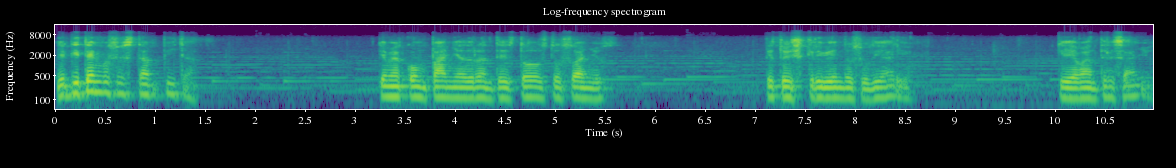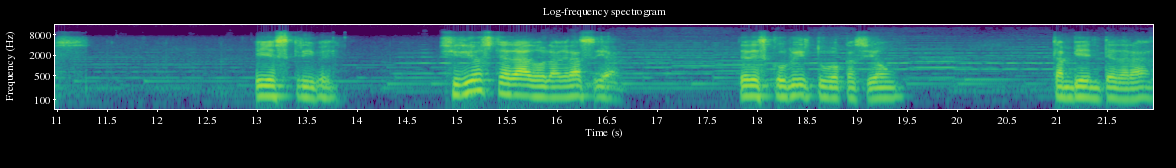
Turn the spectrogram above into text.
Y aquí tengo su estampita que me acompaña durante todos estos años que estoy escribiendo su diario, que llevan tres años. Ella escribe, si Dios te ha dado la gracia de descubrir tu vocación, también te dará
